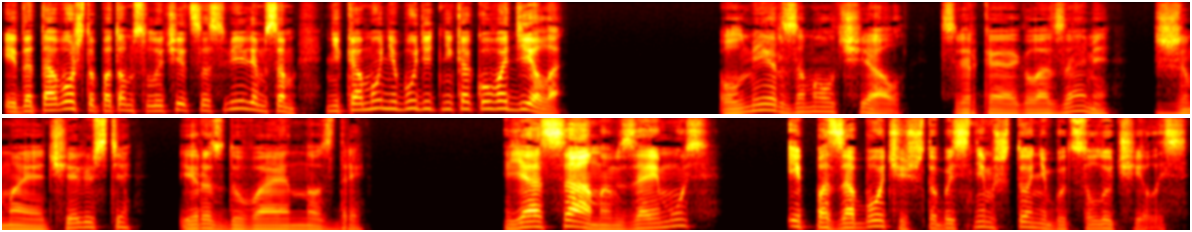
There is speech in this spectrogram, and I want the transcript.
и до того, что потом случится с Вильямсом, никому не будет никакого дела». Улмейер замолчал, сверкая глазами, сжимая челюсти и раздувая ноздри. «Я сам им займусь и позабочусь, чтобы с ним что-нибудь случилось»,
